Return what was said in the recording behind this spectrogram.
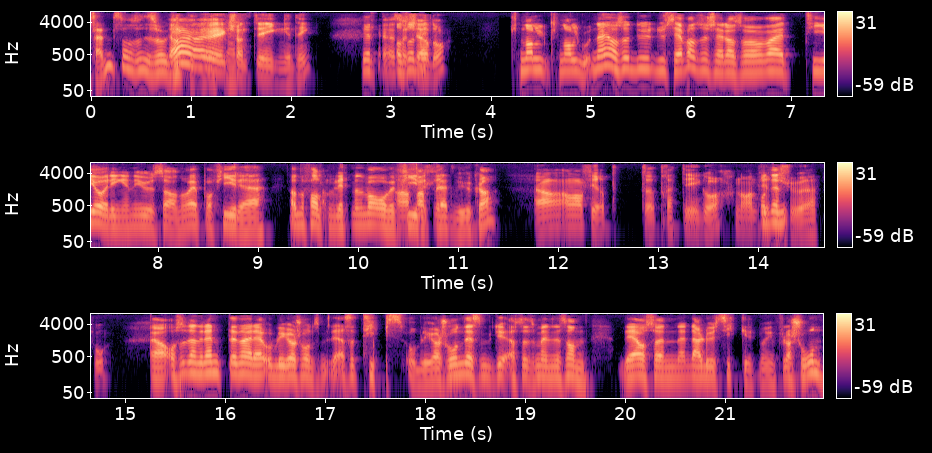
sånn som de så Ja, jeg skjønte ingenting. Helt, altså, skjer da? Knall, knallgod Nei, altså du, du, ser hva som skjer. altså hva er Tiåringen i USA nå er på fire Ja, nå falt han litt, men var over 34 uker. Ja, han var 34 i går. Nå er han 422. Ja, også den rente, den obligasjonen, altså tipsobligasjonen, det, som betyr, altså, som en sånn, det er også en, der du er sikret noe inflasjon.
